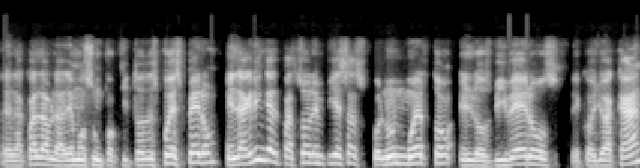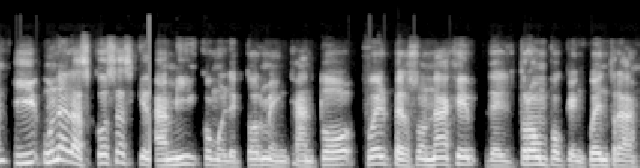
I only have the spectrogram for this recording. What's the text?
de la cual hablaremos un poquito después, pero en La Gringa del Pastor empiezas con un muerto en los viveros de Coyoacán. Y una de las cosas que a mí como lector me encantó fue el personaje del trompo que encuentra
